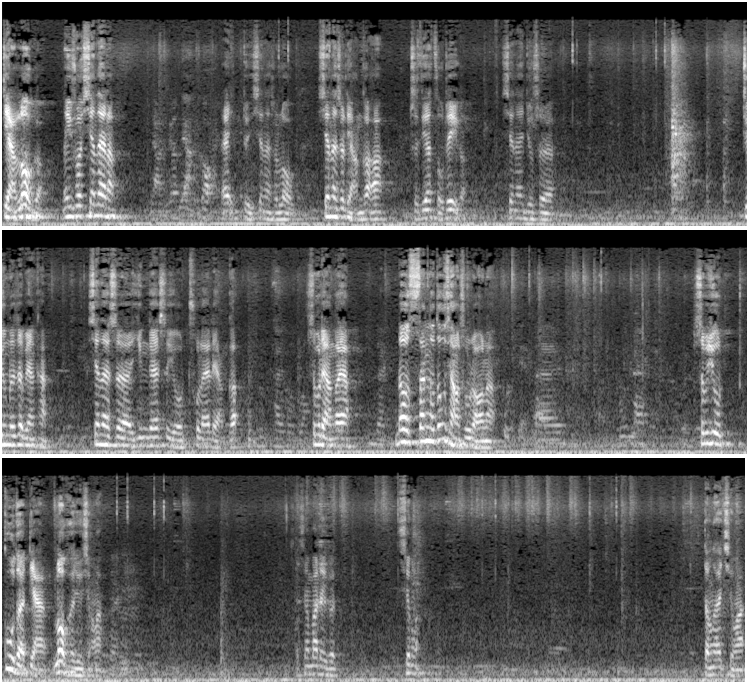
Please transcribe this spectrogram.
点 log，那你说现在呢？两个两个。哎，对，现在是 log，现在是两个啊，直接走这个，现在就是盯着这边看，现在是应该是有出来两个，是不是两个呀？那三个都想收着呢？是不是就 good 点 lock 就行了？我先把这个。行了，等它起完。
